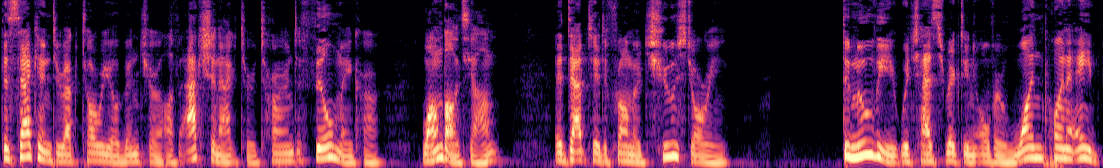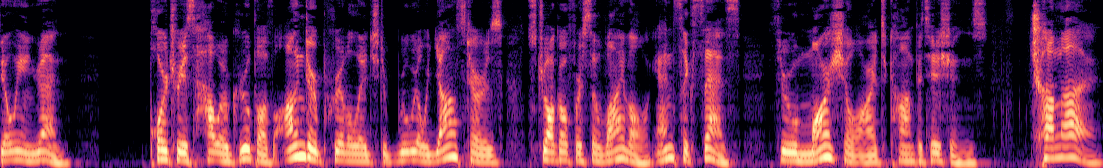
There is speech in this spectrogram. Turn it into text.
the second directorial venture of action actor turned filmmaker Wang Baoqiang, adapted from a true story. The movie, which has raked in over 1.8 billion yuan, portrays how a group of underprivileged rural youngsters struggle for survival and success through martial art competitions. Chang'an,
